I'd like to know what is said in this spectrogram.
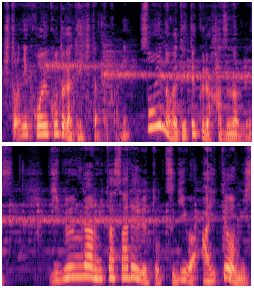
人にこういうことができたとかね、そういうのが出てくるはずなんです。自分が満たされると次は相手を満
